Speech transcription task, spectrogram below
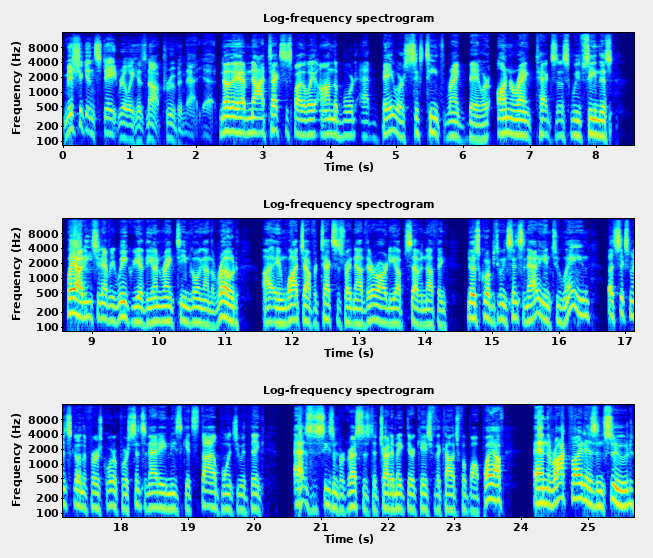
Michigan State really has not proven that yet. No, they have not. Texas, by the way, on the board at Baylor, 16th ranked Baylor, unranked Texas. We've seen this play out each and every week. We have the unranked team going on the road, uh, and watch out for Texas right now. They're already up seven nothing. no score between Cincinnati and Tulane about six minutes ago in the first quarter. Of course, Cincinnati needs to get style points, you would think, as the season progresses to try to make their case for the college football playoff. And the rock fight has ensued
